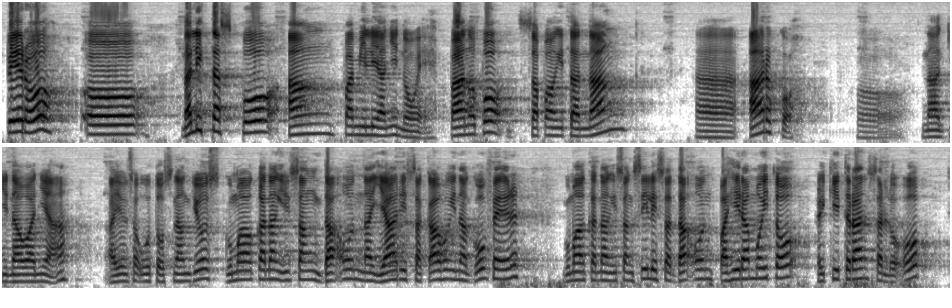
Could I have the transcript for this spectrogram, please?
Pero, oh, naligtas po ang pamilya ni Noe. Paano po? Sa pangitan ng ah, arko oh, na ginawa niya, ayon sa utos ng Diyos, gumawa ka ng isang daon na yari sa kahoy na gopher, gumawa ka ng isang sili sa daon, pahiram mo ito, ay kitran sa loob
